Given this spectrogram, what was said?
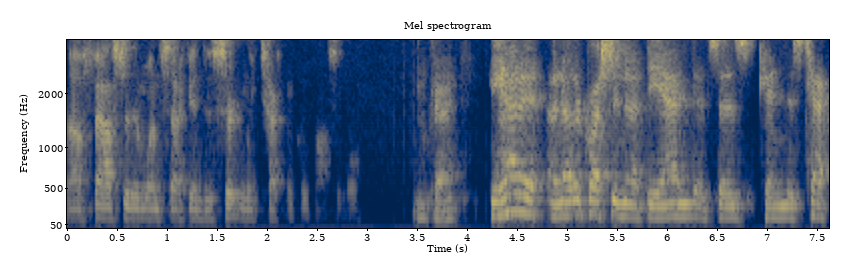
uh, faster than one second is certainly technically possible. Okay. He had a, another question at the end. It says, can this tech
